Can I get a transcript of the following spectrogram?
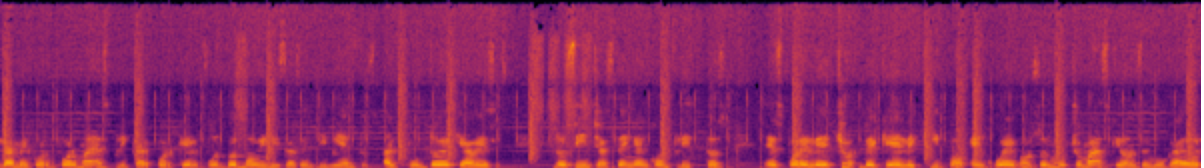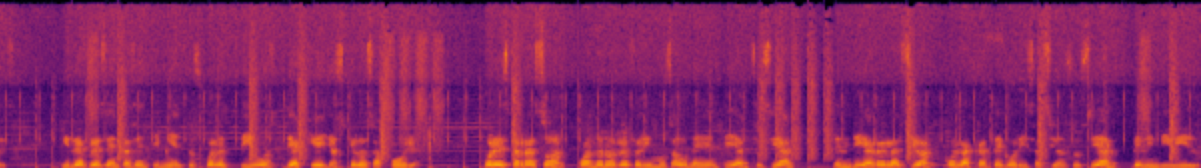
la mejor forma de explicar por qué el fútbol moviliza sentimientos al punto de que a veces los hinchas tengan conflictos es por el hecho de que el equipo en juego son mucho más que 11 jugadores y representa sentimientos colectivos de aquellos que los apoyan. Por esta razón, cuando nos referimos a una identidad social, tendría relación con la categorización social del individuo,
